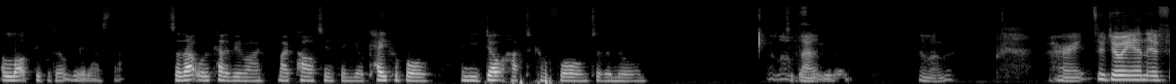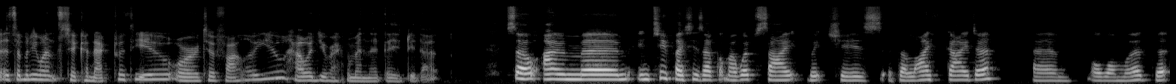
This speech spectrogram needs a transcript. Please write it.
a lot of people don't realize that. So that would kind of be my my parting thing. You're capable, and you don't have to conform to the norm. I love that. you want. I love it. All right. So, Joanne, if somebody wants to connect with you or to follow you, how would you recommend that they do that? So I'm um, in two places. I've got my website, which is the Life Guider, um, or one word, the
